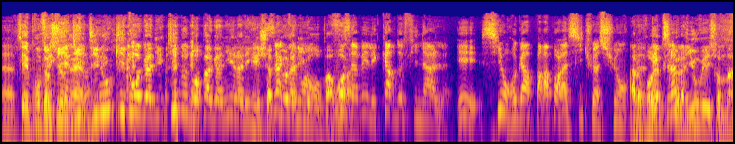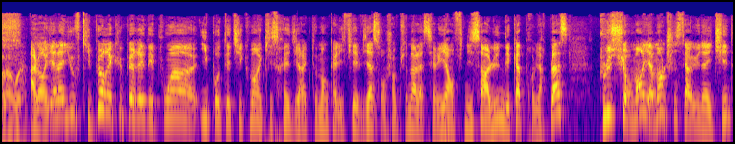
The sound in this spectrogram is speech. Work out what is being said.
euh, C'est faire- Donc, dis- professionnel. dis- dis-nous qui doit gagner, qui ne doit pas gagner la Ligue des Champions ou la Ligue. Europa. Vous avez les quarts de finale. Et si on regarde par rapport à la situation Ah, le euh, problème, des c'est que la Juve, ils sont mal, ouais. alors il y a la Juve qui peut récupérer des points euh, hypothétiquement et qui serait directement qualifiée via son championnat, la Serie A, en finissant à l'une des quatre premières places. Plus sûrement, il y a Manchester United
